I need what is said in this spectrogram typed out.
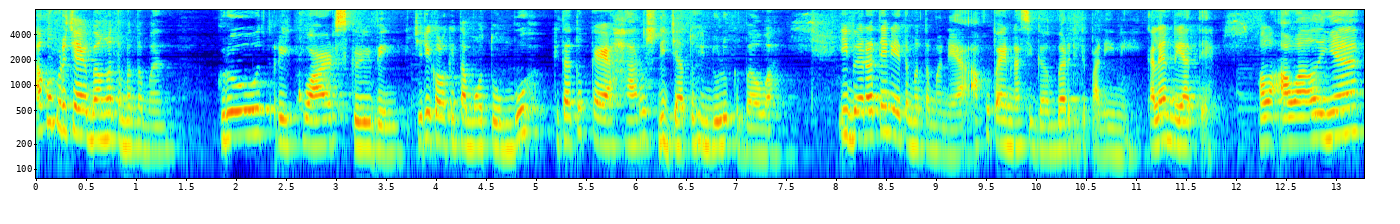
Aku percaya banget teman-teman, growth requires grieving. Jadi kalau kita mau tumbuh, kita tuh kayak harus dijatuhin dulu ke bawah. Ibaratnya nih teman-teman ya, aku pengen ngasih gambar di depan ini. Kalian lihat ya, kalau awalnya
